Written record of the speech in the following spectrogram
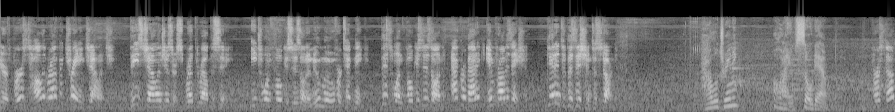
Your first holographic training challenge. These challenges are spread throughout the city. Each one focuses on a new move or technique. This one focuses on acrobatic improvisation. Get into position to start. Hollow training? Oh, I am so down. First up,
